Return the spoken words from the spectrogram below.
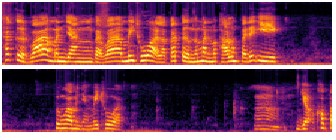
ถ้าเกิดว่ามันยังแบบว่าไม่ทั่วเราก็เติมน้ำมันมะพร้าวลงไปได้อีก เพิ่งว่ามันยังไม่ทั่ว อืมเหยาะเข้าไป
